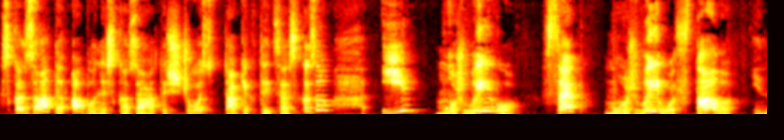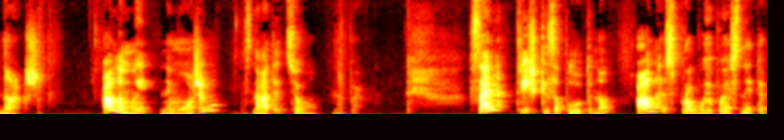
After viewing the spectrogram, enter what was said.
сказати або не сказати щось, так як ти це сказав, і, можливо, все б можливо, стало інакше. Але ми не можемо знати цього напевно. Все трішки заплутано, але спробую пояснити.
